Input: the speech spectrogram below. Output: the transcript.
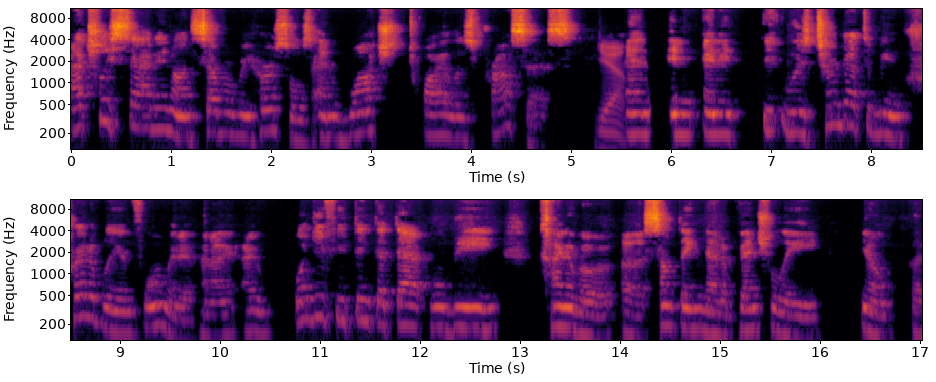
actually sat in on several rehearsals and watched Twyla's process Yeah. and and, and it, it was turned out to be incredibly informative and I, I wonder if you think that that will be kind of a, a something that eventually you know uh,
